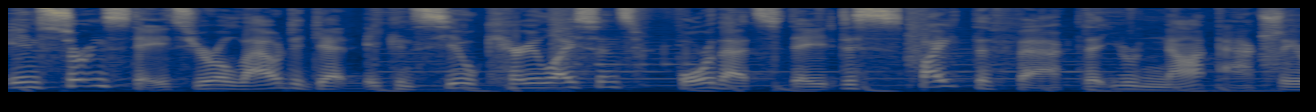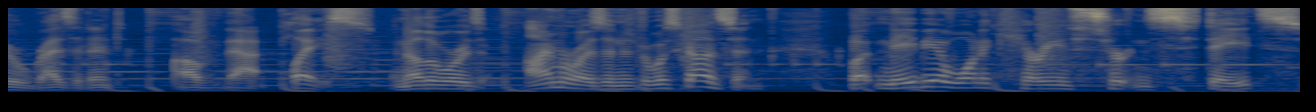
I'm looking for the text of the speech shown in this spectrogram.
in certain states, you're allowed to get a concealed carry license for that state despite the fact that you're not actually a resident of that place. In other words, I'm a resident of Wisconsin but maybe I want to carry in certain states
